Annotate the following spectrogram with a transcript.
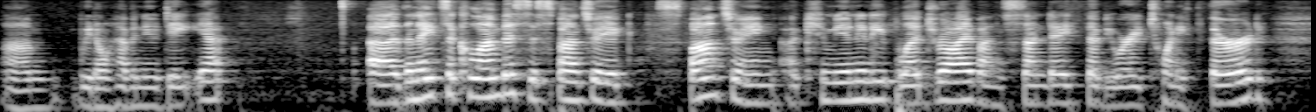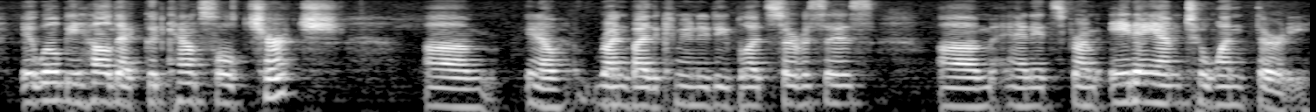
Um, we don't have a new date yet. Uh, the Knights of Columbus is sponsoring sponsoring a community blood drive on Sunday, February 23rd. It will be held at Good Counsel Church, um, you know, run by the Community Blood Services, um, and it's from 8 a.m. to 1:30.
